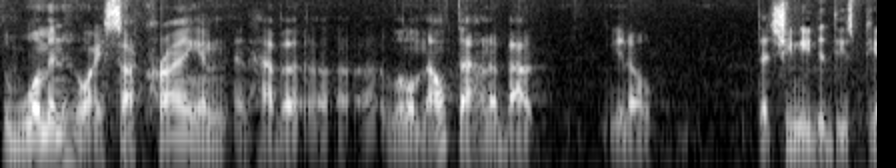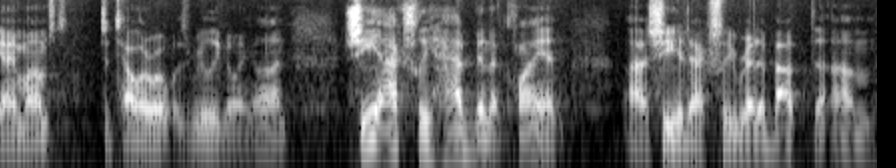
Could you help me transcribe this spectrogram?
The woman who I saw crying and, and have a, a, a little meltdown about, you know, that she needed these PI moms to tell her what was really going on, she actually had been a client. Uh, she had actually read about the um,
